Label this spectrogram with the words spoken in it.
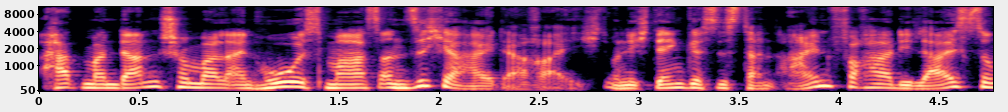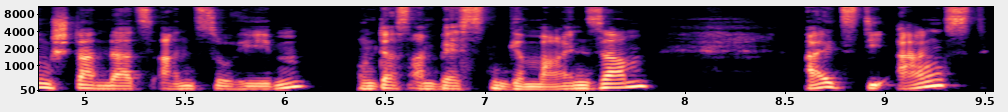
hat man dann schon mal ein hohes Maß an Sicherheit erreicht. Und ich denke, es ist dann einfacher, die Leistungsstandards anzuheben und das am besten gemeinsam, als die Angst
